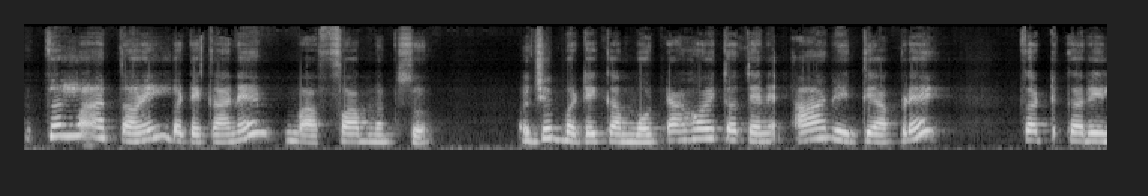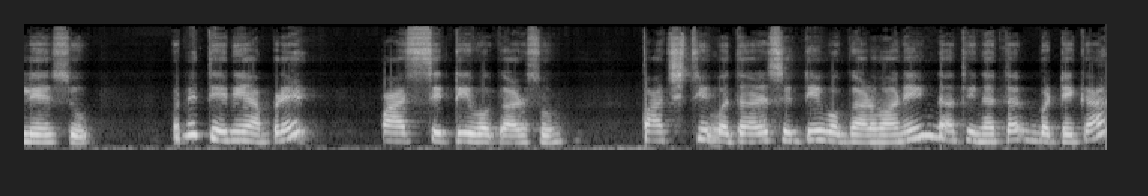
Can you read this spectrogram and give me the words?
કુકરમાં આ ત્રણેય બટેકાને બાફવા મૂકશું. જો બટેકા મોટા હોય તો તેને આ રીતે આપણે કટ કરી લેશું અને તેની આપણે પાંચ સીટી વગાડશું. પાંચથી વધારે સીટી વગાડવાની નથી નતર બટેકા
